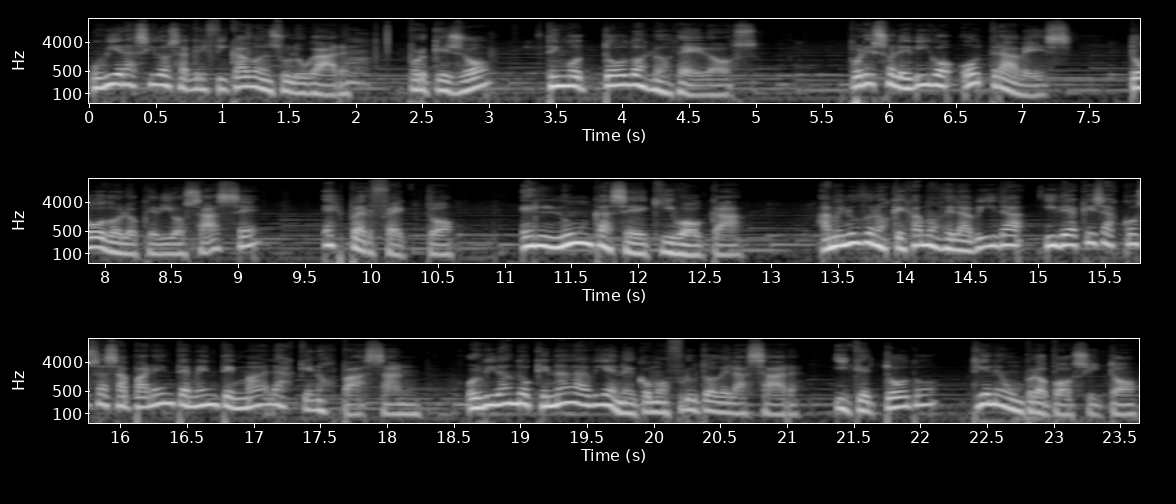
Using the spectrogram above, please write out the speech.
hubiera sido sacrificado en su lugar, porque yo tengo todos los dedos. Por eso le digo otra vez, todo lo que Dios hace es perfecto. Él nunca se equivoca. A menudo nos quejamos de la vida y de aquellas cosas aparentemente malas que nos pasan, olvidando que nada viene como fruto del azar y que todo tiene un propósito.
